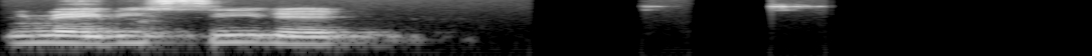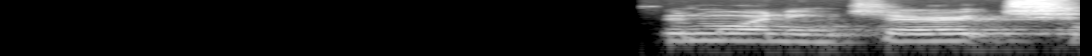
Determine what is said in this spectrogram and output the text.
You may be seated. Good morning, church.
